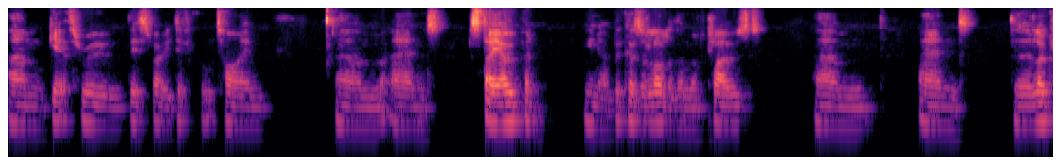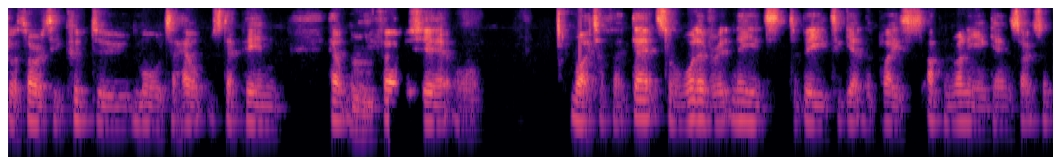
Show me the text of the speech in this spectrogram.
um, get through this very difficult time um, and stay open you know, because a lot of them have closed, um, and the local authority could do more to help step in, help them mm. refurbish it, or write off their debts, or whatever it needs to be to get the place up and running again. So it's a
